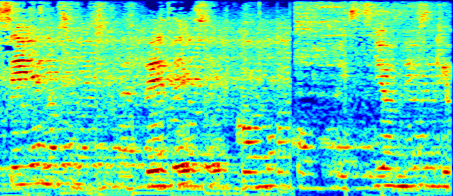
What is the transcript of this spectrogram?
Síguenos en nuestras redes como confesiones-ru.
